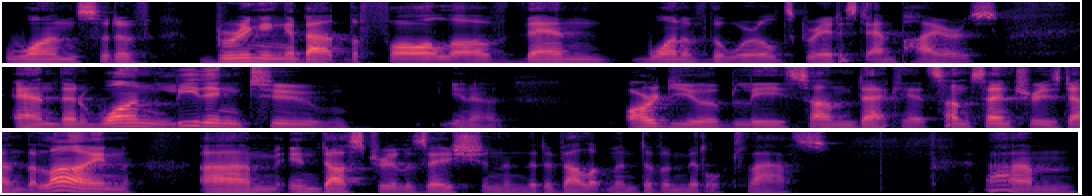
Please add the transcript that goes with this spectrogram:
One sort of bringing about the fall of then one of the world's greatest empires, and then one leading to, you know, arguably some decades, some centuries down the line, um, industrialization and the development of a middle class. Um,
